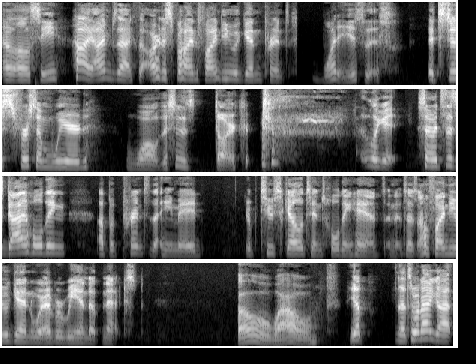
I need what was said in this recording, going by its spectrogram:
LLC. Hi, I'm Zach, the artist behind Find You Again print. What is this? It's just for some weird. Whoa, this is dark. Look at. So it's this guy holding up a print that he made of two skeletons holding hands, and it says, I'll find you again wherever we end up next. Oh wow. Yep. That's what I got.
